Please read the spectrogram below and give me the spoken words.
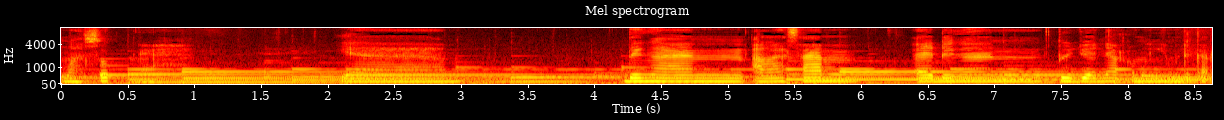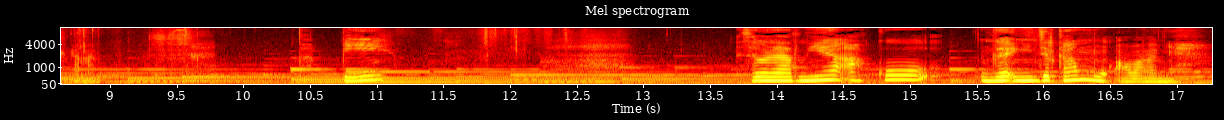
masuk ya dengan alasan eh dengan tujuannya kamu ingin mendekatkan aku. Tapi sebenarnya aku nggak ngincer kamu awalnya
